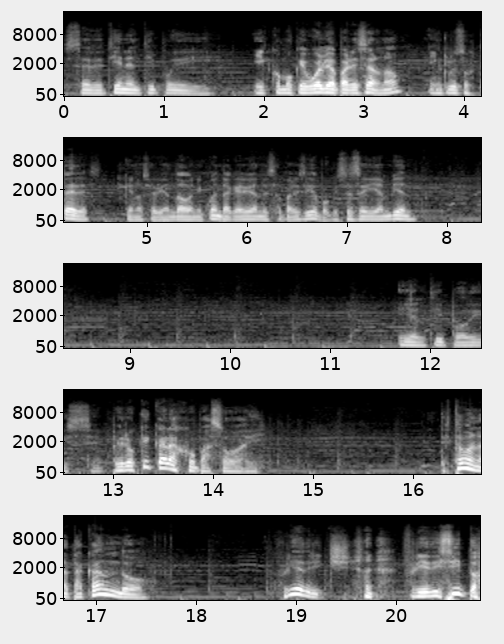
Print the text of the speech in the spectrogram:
se detiene el tipo y, y como que vuelve a aparecer, ¿no? Incluso ustedes, que no se habían dado ni cuenta que habían desaparecido porque se seguían viendo. Y el tipo dice, pero ¿qué carajo pasó ahí? Te estaban atacando. Friedrich, Friedicito,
